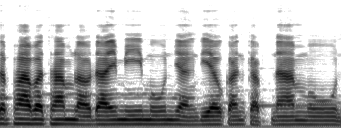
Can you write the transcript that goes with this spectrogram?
สภาวธรรมเหล่าใดมีมูลอย่างเดียวกันกับนามมูล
